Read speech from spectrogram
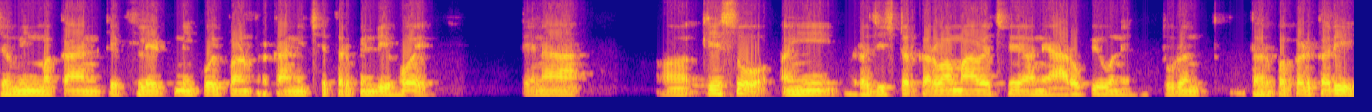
જમીન મકાન કે ફ્લેટની કોઈ પણ પ્રકારની છેતરપિંડી હોય, તેના કેસો અહીં રજિસ્ટર કરવામાં આવે છે અને આરોપીઓને તુરંત ધરપકડ કરી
